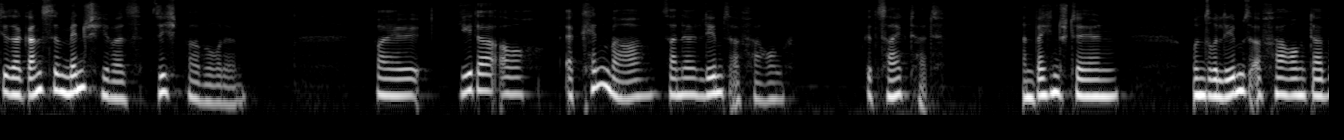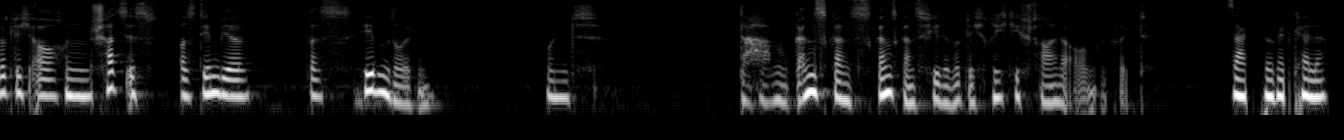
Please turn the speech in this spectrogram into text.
dieser ganze Mensch jeweils sichtbar wurde. Weil jeder auch erkennbar seine Lebenserfahrung gezeigt hat. An welchen Stellen unsere Lebenserfahrung da wirklich auch ein Schatz ist, aus dem wir was heben sollten. Und da haben ganz, ganz, ganz, ganz viele wirklich richtig strahlende Augen gekriegt. Sagt Birgit Kölle.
